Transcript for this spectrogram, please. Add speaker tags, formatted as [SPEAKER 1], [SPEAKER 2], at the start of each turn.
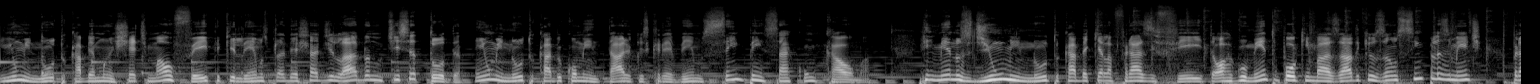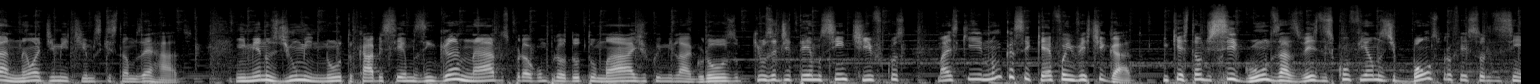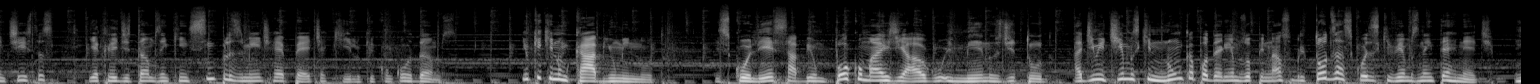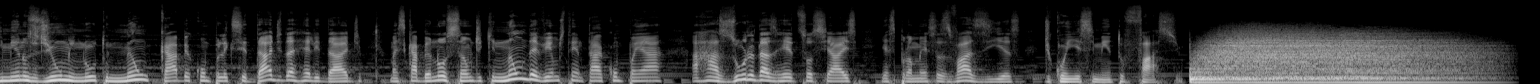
[SPEAKER 1] Em um minuto cabe a manchete mal feita que lemos para deixar de lado a notícia toda. Em um minuto cabe o comentário que escrevemos sem pensar com calma. Em menos de um minuto cabe aquela frase feita, o argumento pouco embasado que usamos simplesmente para não admitirmos que estamos errados. Em menos de um minuto cabe sermos enganados por algum produto mágico e milagroso que usa de termos científicos, mas que nunca sequer foi investigado. Em questão de segundos, às vezes desconfiamos de bons professores e cientistas e acreditamos em quem simplesmente repete aquilo que concordamos. E o que, que não cabe em um minuto? Escolher saber um pouco mais de algo e menos de tudo. Admitimos que nunca poderíamos opinar sobre todas as coisas que vemos na internet. Em menos de um minuto não cabe a complexidade da realidade, mas cabe a noção de que não devemos tentar acompanhar a rasura das redes sociais e as promessas vazias de conhecimento fácil.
